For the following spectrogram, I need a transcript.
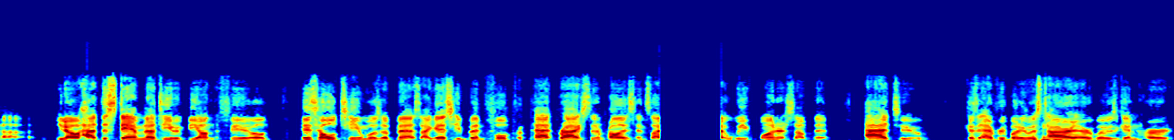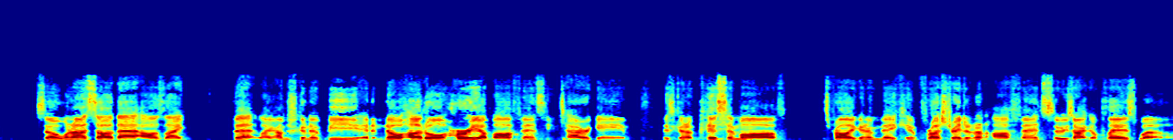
uh, you know had the stamina to even be on the field. His whole team was a mess. I guess he'd been full pat practicing probably since like, like week one or something. Had to because everybody was tired, everybody was getting hurt. So when I saw that, I was like, bet like I'm just gonna be in a no huddle, hurry up offense the entire game. It's gonna piss him off. It's probably gonna make him frustrated on offense, so he's not gonna play as well.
